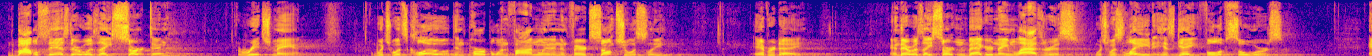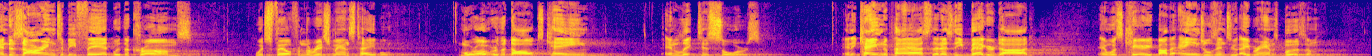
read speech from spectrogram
The Bible says there was a certain rich man which was clothed in purple and fine linen and fared sumptuously every day. And there was a certain beggar named Lazarus, which was laid at his gate full of sores, and desiring to be fed with the crumbs which fell from the rich man's table. Moreover, the dogs came and licked his sores. And it came to pass that as the beggar died and was carried by the angels into Abraham's bosom,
